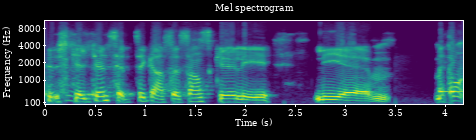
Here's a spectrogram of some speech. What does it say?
je suis quelqu'un de sceptique en ce sens que les, les euh, mettons,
